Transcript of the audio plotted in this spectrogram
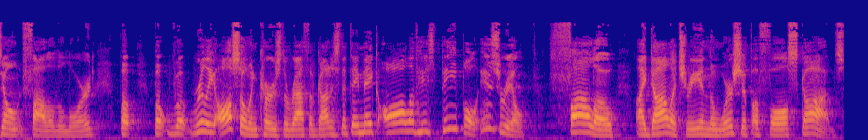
don't follow the Lord, but, but what really also incurs the wrath of God is that they make all of his people, Israel, follow idolatry and the worship of false gods.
